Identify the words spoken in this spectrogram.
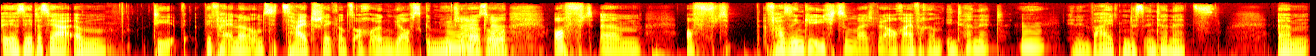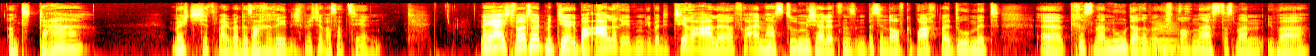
ihr seht das ja, ähm, die, wir verändern uns, die Zeit schlägt uns auch irgendwie aufs Gemüt Ja, oder so. klar. Oft, ähm, oft versinke ich zum Beispiel auch einfach im Internet, Mhm. in den Weiten des Internets. Ähm, und da möchte ich jetzt mal über eine Sache reden. Ich möchte was erzählen. Naja, ich wollte heute mit dir über Aale reden, über die Tiere Aale. Vor allem hast du mich ja letztens ein bisschen drauf gebracht, weil du mit äh, Chris Nanu Mhm. darüber gesprochen hast, dass man über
